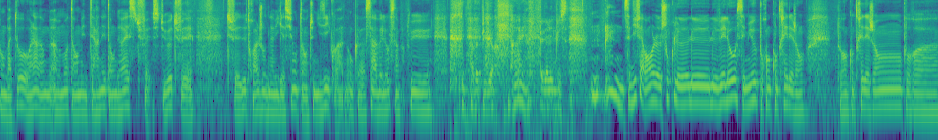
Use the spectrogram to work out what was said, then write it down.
En bateau, voilà, à un moment, tu es en Méditerranée, tu es en Grèce, tu fais, si tu veux, tu fais tu fais 2-3 jours de navigation, t'es en Tunisie, quoi. Donc euh, ça, à vélo, c'est un peu plus... un peu plus dur. ouais. Pédaler plus. c'est différent. Je trouve que le, le, vélo, c'est mieux pour rencontrer des gens. Pour rencontrer des gens, pour, euh,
